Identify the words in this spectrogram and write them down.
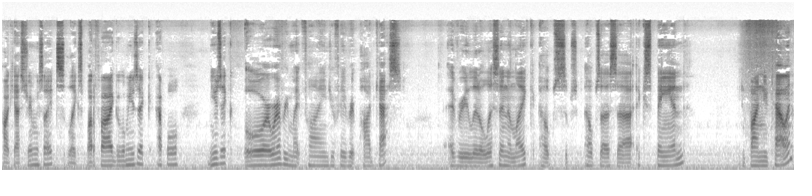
podcast streaming sites like Spotify, Google Music, Apple Music, or wherever you might find your favorite podcasts. Every little listen and like helps helps us uh, expand and find new talent.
